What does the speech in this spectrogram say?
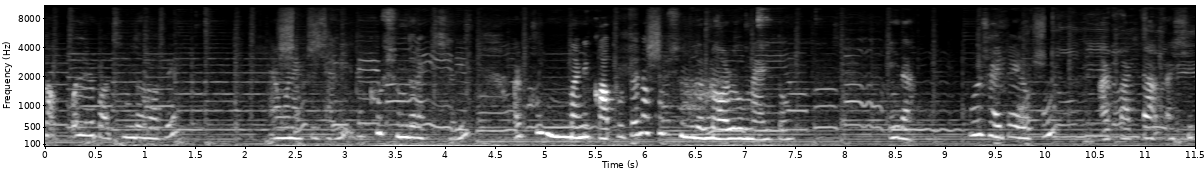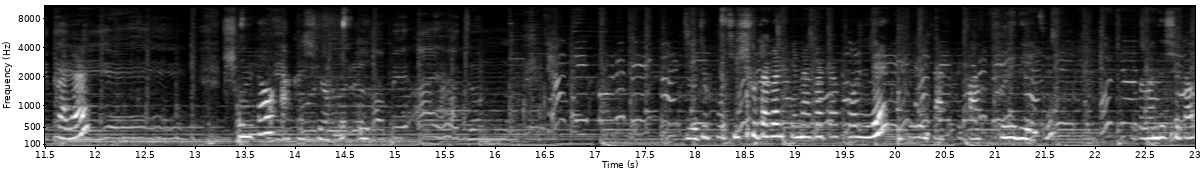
সকলের পছন্দ হবে, এমন একটা শাড়ি। এটা খুব সুন্দর একটা শাড়ি। আর খুব মানে কাপড়টা না খুব সুন্দর, নরম একদম। এই দেখো, পুরো শাড়িটা এরকম। আর পাটটা আকাশি কালার। ফুলটাও আকাশি রঙের, এই। যেহেতু পঁচিশশো টাকার কেনাকাটা করলে চারটে কাপ ফ্রি দিয়েছে। তোমাদের সেটাও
